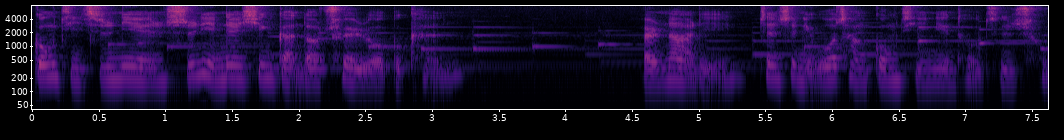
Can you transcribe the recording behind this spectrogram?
攻击之念使你内心感到脆弱不堪，而那里正是你窝藏攻击念头之处。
